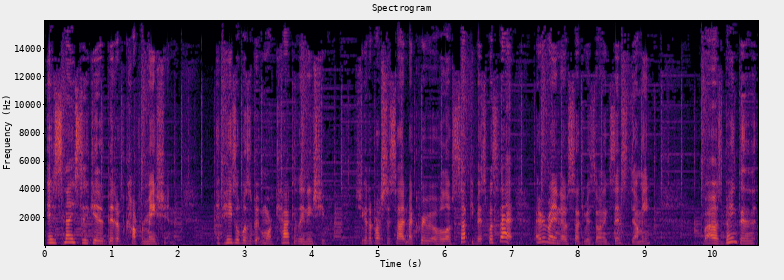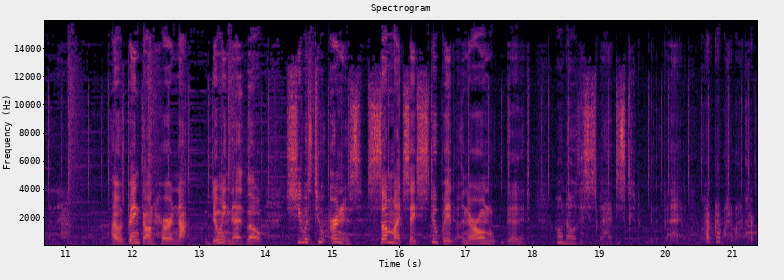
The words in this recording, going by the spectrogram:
It's nice to get a bit of confirmation. If Hazel was a bit more calculating, she she could have brushed aside my query of a low succubus. What's that? Everybody knows succubus don't exist, dummy. But I was banked I was banked on her not doing that though. She was too earnest. Some might say stupid in her own good. Oh no, this is bad. This could be really bad. Crap, crap, crap, crap, crap.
